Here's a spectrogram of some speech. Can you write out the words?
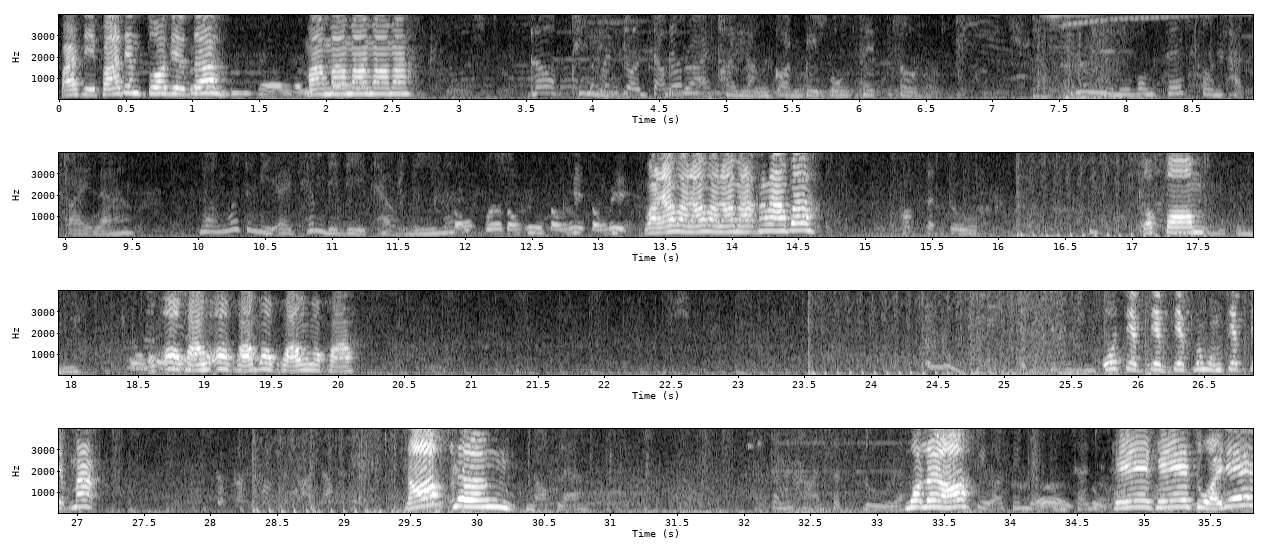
ไปสีฟ้าเตรียมตัวเสียเตอมามามามามารอบที่หนึ่งเริ่มนับถอยหลังก่อนบีบวงเซฟโซนเรื่องอยู่ในวงเซฟโซนถัดไปแล้ว หวังว่าจะมีไอเทมดีๆ แถวนี้นะ ตรงเพื่อตรงพี่ตรงพี่ตรงพี่มาแล้วมาแล้วมาแล้วมาข้างล่างปะพบศัตรูตัวปลอมอยู่ตรงนี้ ผมออกขวาผมออกขวาผมออกขวาผมออกขวาโอ้เจ็บเจ็บเจ็บของผมเจ็บเจ็บมาก น็อกหนึ่งน็อกแล้วสังหารศัตรูแล้วหมดเลยเหรอสกิลอัลติเมทของฉันเคเคสวยดิ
